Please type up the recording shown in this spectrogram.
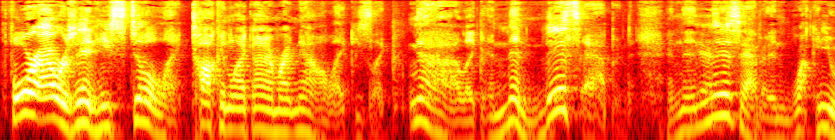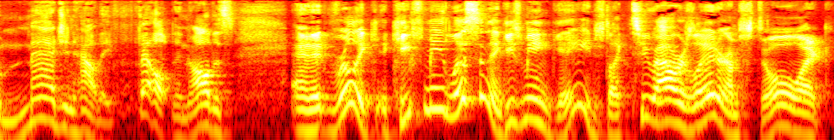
four hours in, he's still like talking like I am right now. Like he's like, yeah, like, and then this happened, and then this happened, and what can you imagine how they felt, and all this, and it really it keeps me listening, keeps me engaged. Like two hours later, I'm still like,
